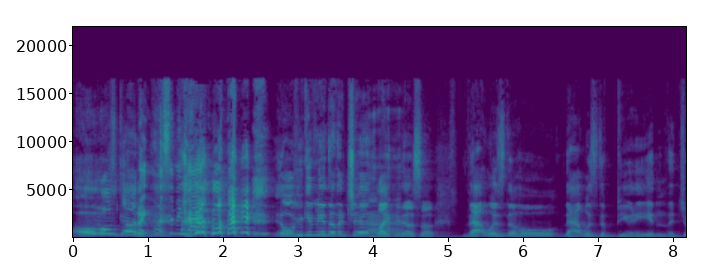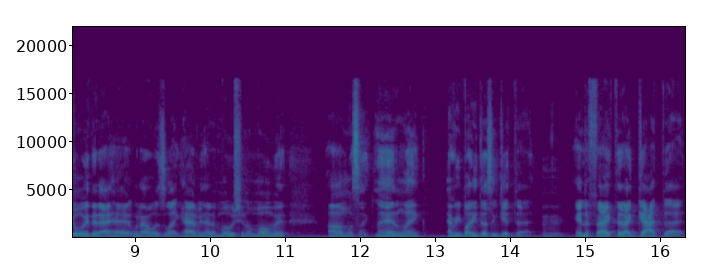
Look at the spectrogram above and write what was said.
almost got Like, it. you want to send me back? well, if you give me another chance, like you Uh-huh. know, so that was the whole. That was the beauty and the joy that I had when I was like having that emotional moment. Um, was like, man, like everybody doesn't get that, Mm-hmm. and the fact that I got that,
